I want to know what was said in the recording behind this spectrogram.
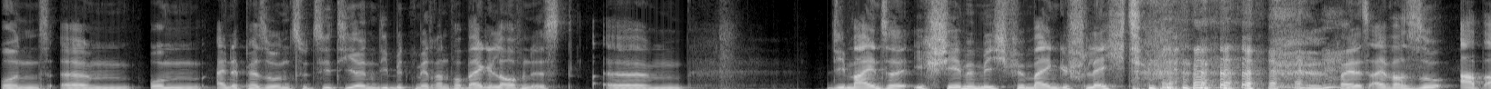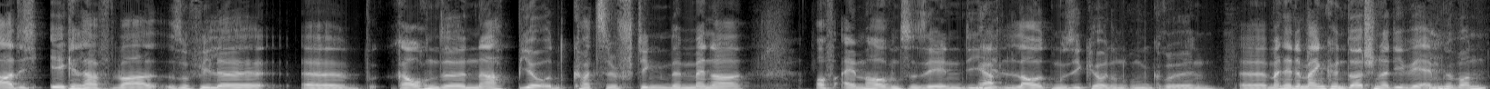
Und ähm, um eine Person zu zitieren, die mit mir dran vorbeigelaufen ist, ähm, die meinte, ich schäme mich für mein Geschlecht, weil es einfach so abartig ekelhaft war, so viele äh, rauchende, nach Bier und Kotze stinkende Männer auf einem Haufen zu sehen, die Ja. laut Musik hören und rumgrölen. Äh, man hätte meinen können, Deutschland hat die WM gewonnen,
